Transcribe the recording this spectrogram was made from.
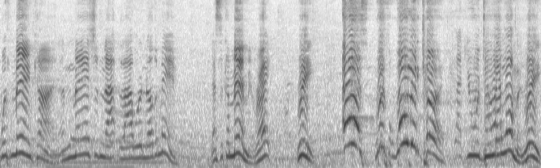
with mankind. A man should not lie with another man. That's a commandment, right? Read. as with womankind. Like you would do a woman. Read.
